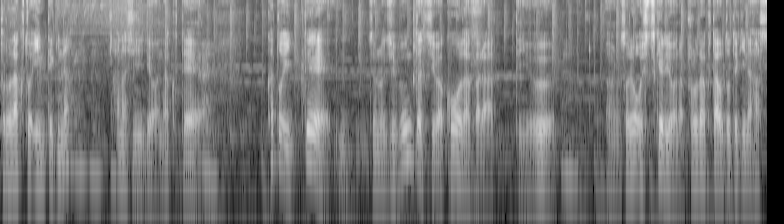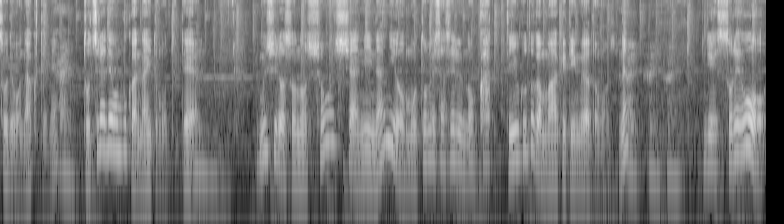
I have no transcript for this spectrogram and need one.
プロダクトイン的な話ではなくて、はい。かといってその自分たちはこうだからっていうあのそれを押し付けるようなプロダクトアウト的な発想でもなくてね、どちらでも僕はないと思ってて、うん。むしろその消費者に何を求めさせるのかっていうことがマーケティングだと思うんですよね。はいはいはいでそれを、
